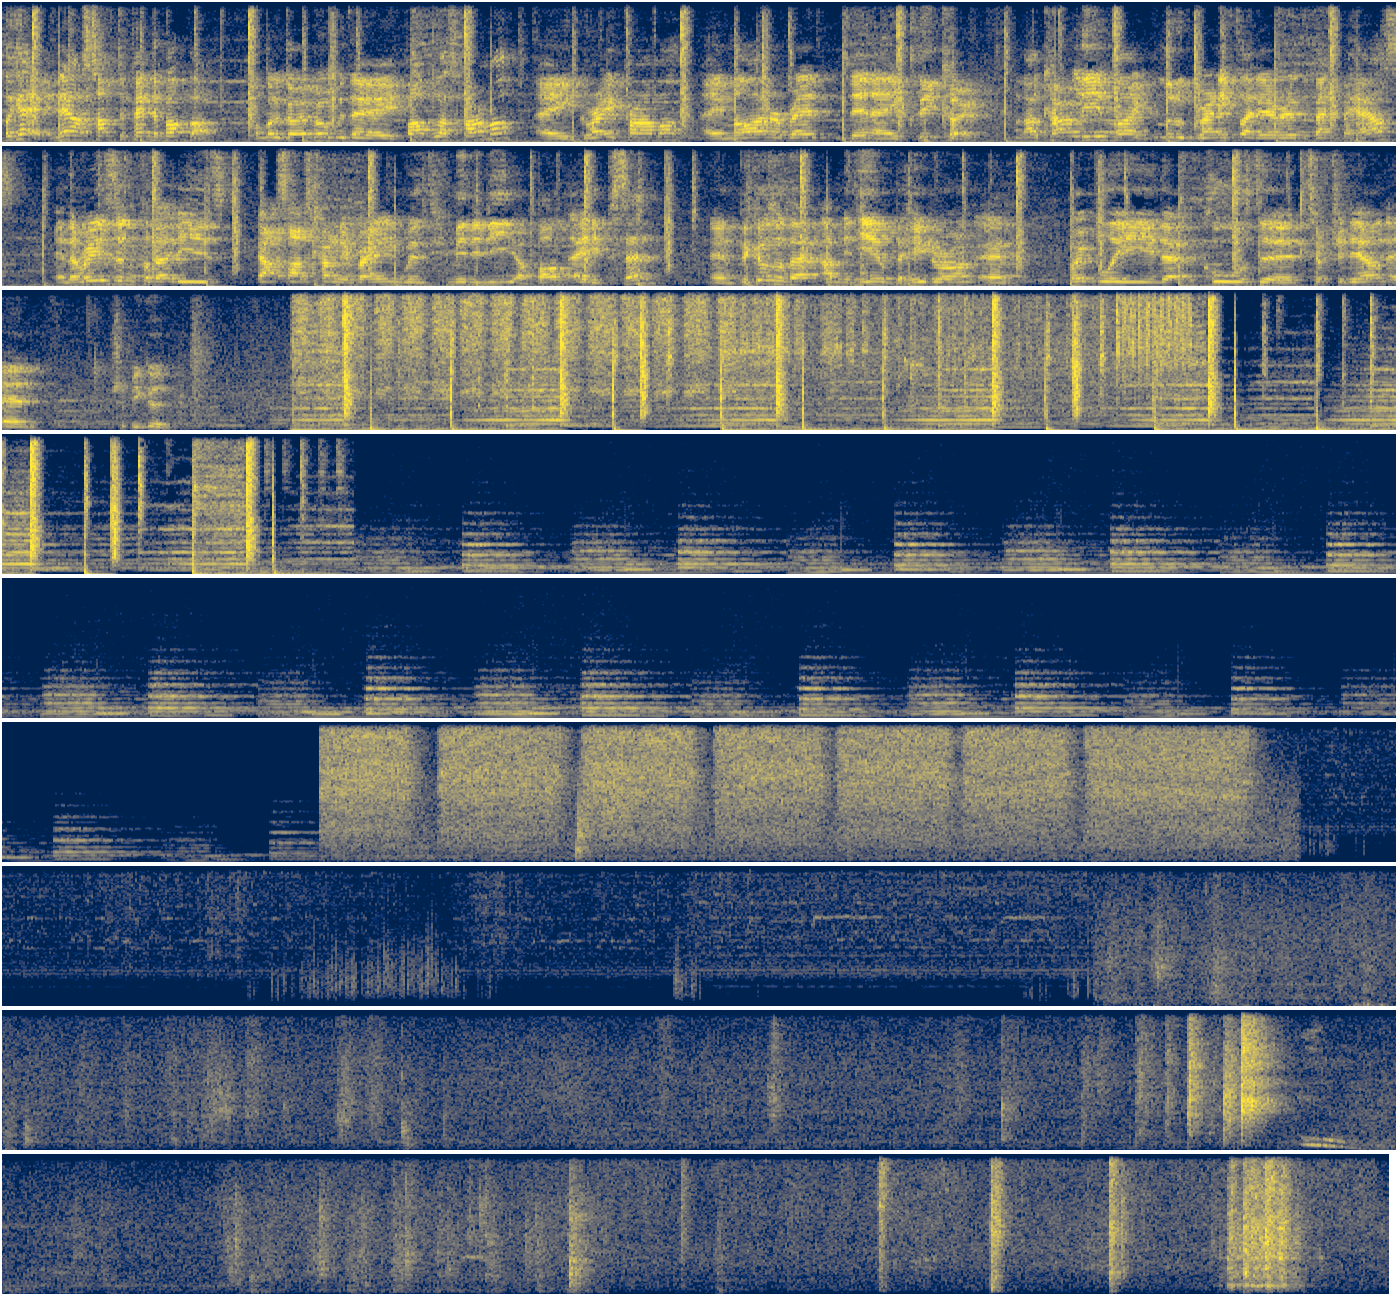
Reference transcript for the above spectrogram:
Okay, now it's time to paint the bumper. I'm gonna go over it with a fiberglass primer, a grey primer, a Milano red, then a clear coat. I'm currently in my little granny flat area at the back of my house, and the reason for that is outside is currently raining with humidity above 80%, and because of that, I'm in here with the heater on, and hopefully that cools the temperature down and should be good.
